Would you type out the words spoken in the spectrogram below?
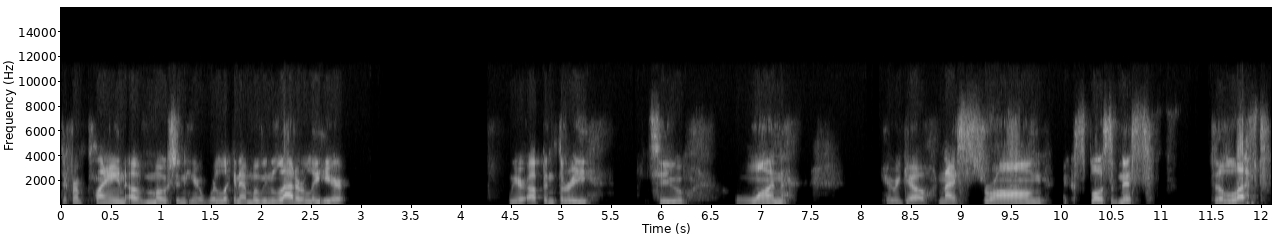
different plane of motion here. We're looking at moving laterally here. We are up in three, two, one. Here we go. Nice, strong explosiveness to the left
